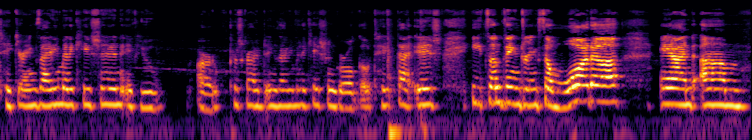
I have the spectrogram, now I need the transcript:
take your anxiety medication. If you are prescribed anxiety medication, girl, go take that ish. Eat something, drink some water. And um,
